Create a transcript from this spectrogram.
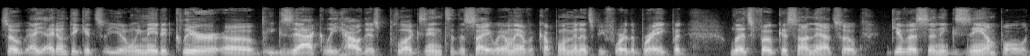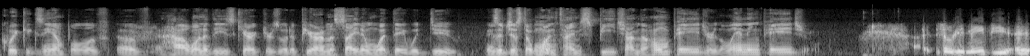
so I, I, don't think it's you know we made it clear uh, exactly how this plugs into the site. We only have a couple of minutes before the break, but let's focus on that. So, give us an example, a quick example of, of how one of these characters would appear on the site and what they would do. Is it just a one time speech on the home page or the landing page? so it may be a,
